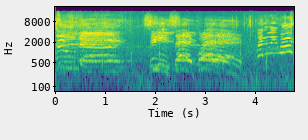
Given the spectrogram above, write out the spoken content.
Today. Si se puede. What do we want?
